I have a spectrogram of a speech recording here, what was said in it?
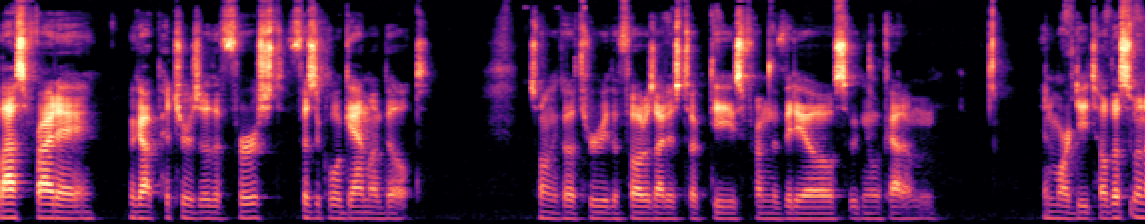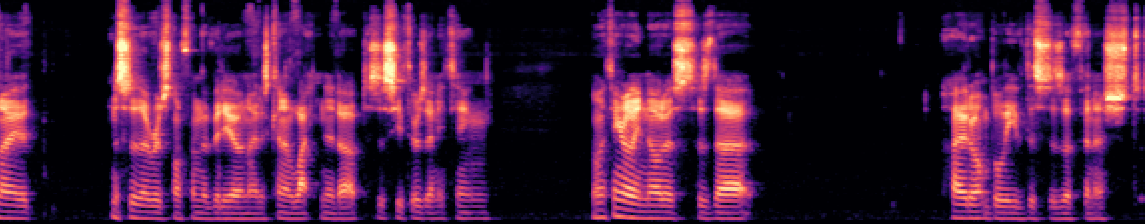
Last Friday, we got pictures of the first physical gamma built. So I'm going to go through the photos. I just took these from the video so we can look at them in more detail. This one, I this is the original from the video, and I just kind of lightened it up just to see if there's anything. The only thing I really noticed is that I don't believe this is a finished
